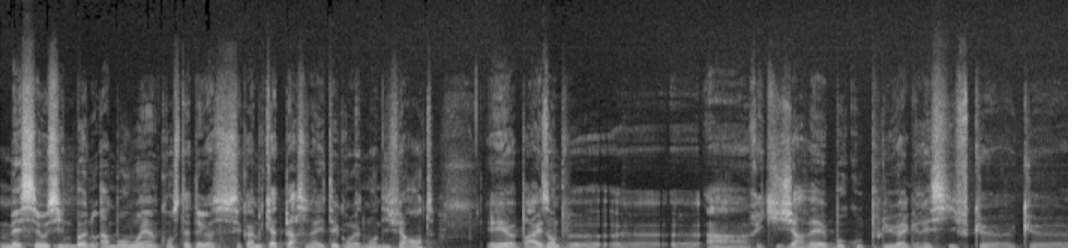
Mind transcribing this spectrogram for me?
mais c'est aussi une bonne, un bon moyen de constater que c'est quand même quatre personnalités complètement différentes. Et par exemple, un Ricky Gervais est beaucoup plus agressif que, que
